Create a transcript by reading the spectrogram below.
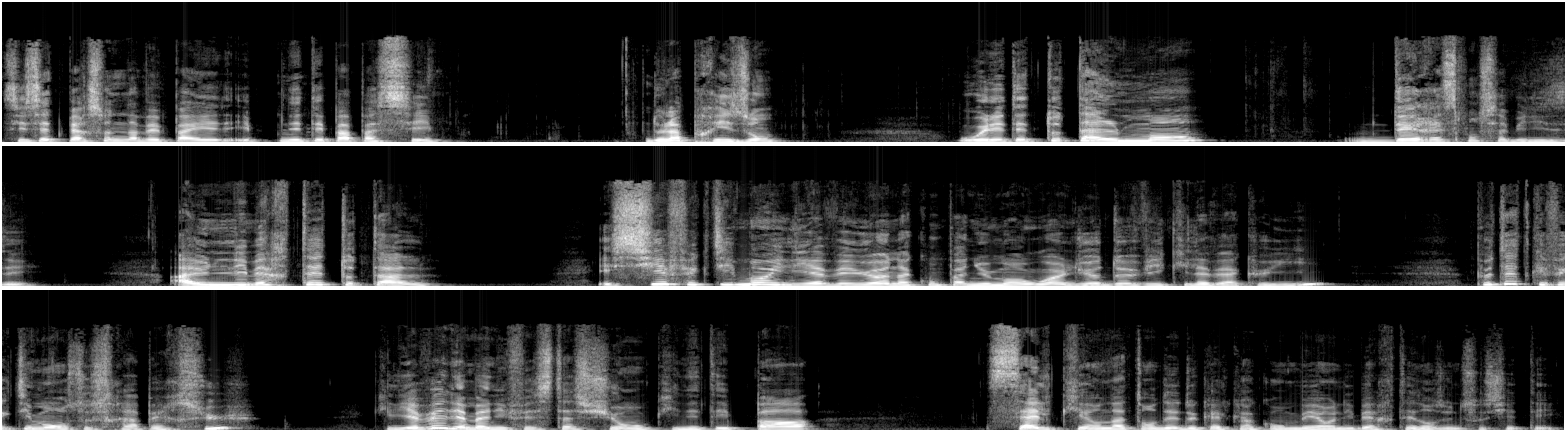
Si cette personne n'avait pas n'était pas passée de la prison où elle était totalement déresponsabilisée à une liberté totale, et si effectivement il y avait eu un accompagnement ou un lieu de vie qu'il avait accueilli, peut-être qu'effectivement on se serait aperçu qu'il y avait des manifestations qui n'étaient pas celles qui en attendaient de quelqu'un qu'on met en liberté dans une société.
